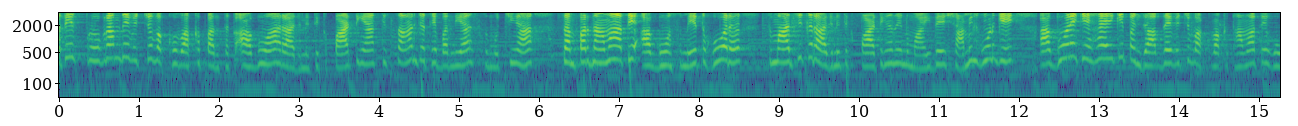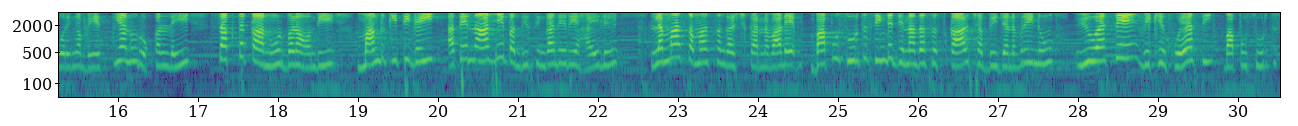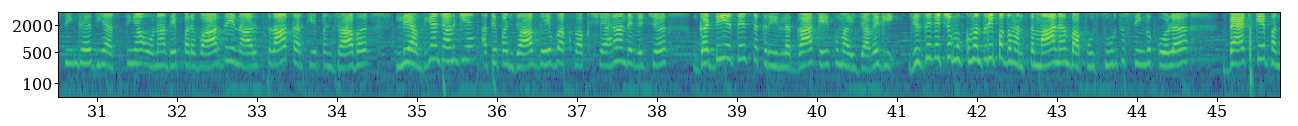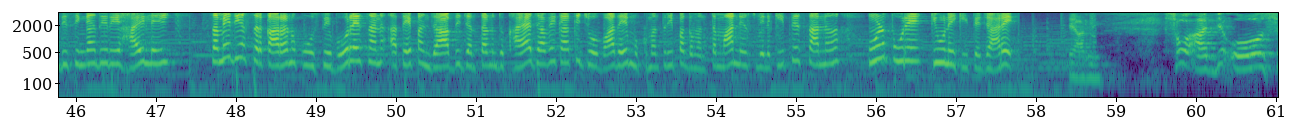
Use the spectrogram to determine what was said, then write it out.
ਅਤੇ ਇਸ ਪ੍ਰੋਗਰਾਮ ਦੇ ਵਿੱਚ ਵੱਖੋ-ਵੱਖ ਪੰਥਕ ਆਗੂਆਂ, ਰਾਜਨੀਤਿਕ ਪਾਰਟੀਆਂ, ਕਿਸਾਨ ਜਥੇਬੰਦੀਆਂ, ਸਮੁੱਚੀਆਂ ਸੰਪਰਦਾਵਾਂ ਅਤੇ ਆਗੂਆਂ ਸਮੇਤ ਹੋਰ ਸਮਾਜਿਕ, ਰਾਜਨੀਤਿਕ ਪਾਰਟੀਆਂ ਦੇ ਨੁਮਾਇੰਦੇ ਸ਼ਾਮਿਲ ਹੋਣਗੇ। ਆਗੂਆਂ ਨੇ ਕਿਹਾ ਹੈ ਕਿ ਪੰਜਾਬ ਦੇ ਵਿੱਚ ਵੱਖ-ਵੱਖ ਥਾਵਾਂ ਤੇ ਹੋ ਰਹੀਆਂ ਬੇਦਬੀਆਂ ਨੂੰ ਰੋਕਣ ਲਈ ਸਖਤ ਕਾਨੂੰਨ ਬਣਾਉਣ ਦੀ ਮੰਗ ਕੀਤੀ ਗਈ ਅਤੇ ਨਾਲ ਹੀ ਬੰਦੀ ਸਿੰਘਾਂ ਦੀ ਰਿਹਾਈ ਲਈ ਲੰਮਾ ਸਮਾਂ ਸੰਘਰਸ਼ ਕਰਨ ਵਾਲੇ ਬਾਪੂ ਸੂਰਤ ਸਿੰਘ, ਜਿਨ੍ਹਾਂ ਦਾ ਸੰਸਕਾਰ 26 ਜਨਵਰੀ ਨੂੰ ਯੂਐਸਏ ਵਿਖੇ ਹੋਇਆ ਸੀ। ਬਾਪੂ ਸੂਰਤ ਸਿੰਘ ਦੀਆਂ ਅਸਥੀਆਂ ਉਹਨਾਂ ਦੇ ਪਰਿਵਾਰ ਦੇ ਨਾਲ ਸਲਾਹ ਕਰਕੇ ਪੰਜਾਬ ਲਿਆਂਦੀਆਂ ਜਾਣਗੀਆਂ ਅਤੇ ਪੰਜਾਬ ਦੇ ਵੱਖ-ਵੱਖ ਸ਼ਹਿਰਾਂ ਦੇ ਵਿੱਚ ਗੱਡੀ ਅਤੇ ਸਕਰੀਨ ਲਗਾ ਕੇ ਘੁਮਾਈ ਜਾਵੇਗੀ। ਜਿਸ ਦੇ ਵਿੱਚ ਮੁੱਖ ਮੰਤਰੀ ਭਗਵੰਤ ਮਾਨ, ਬਾਪੂ ਸੂਰਤ ਸਿੰਘ ਕੋਲ ਬੈਠ ਕੇ ਬੰਦੀ ਸਿੰਘਾਂ ਦੀ ਰਿਹਾਈ ਲਈ ਸਮੇਂ ਦੀਆਂ ਸਰਕਾਰਾਂ ਨੂੰ ਕੋਸਦੇ ਬੋ ਰਹੇ ਸਨ ਅਤੇ ਪੰਜਾਬ ਦੀ ਜਨਤਾ ਨੂੰ ਦਿਖਾਇਆ ਜਾਵੇਗਾ ਕਿ ਜੋ ਵਾਅਦੇ ਮੁੱਖ ਮੰਤਰੀ ਭਗਵੰਤ ਮਾਨ ਨੇ ਉਸ ਵੇਲੇ ਕੀਤੇ ਸਨ ਹੁਣ ਪੂਰੇ ਕਿਉਂ ਨਹੀਂ ਕੀਤੇ ਜਾ ਰਹੇ? ਤਿਆਰ ਨਹੀਂ ਸੋ ਅੱਜ ਉਸ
